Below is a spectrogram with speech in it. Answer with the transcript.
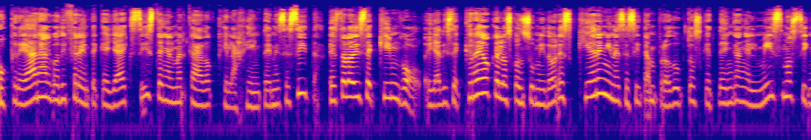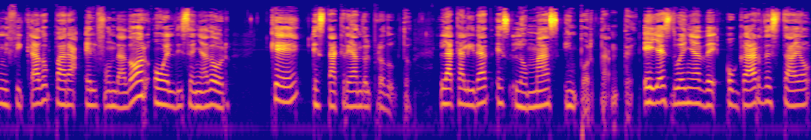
o crear algo diferente que ya existe en el mercado que la gente necesita. Esto lo dice Kim Gold. Ella dice, creo que los consumidores quieren y necesitan productos que tengan el mismo significado para el fundador o el diseñador que está creando el producto. La calidad es lo más importante. Ella es dueña de Hogar de Style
